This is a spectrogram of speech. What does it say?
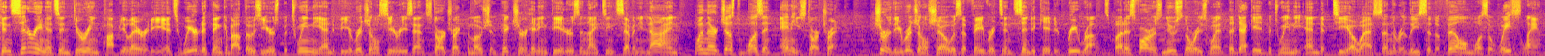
Considering its enduring popularity, it's weird to think about those years between the end of the original series and Star Trek the Motion Picture hitting theaters in 1979 when there just wasn't any Star Trek. Sure, the original show was a favorite in syndicated reruns, but as far as news stories went, the decade between the end of TOS and the release of the film was a wasteland.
